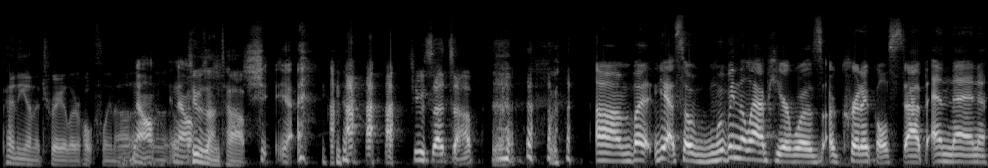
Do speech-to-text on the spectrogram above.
Penny on the trailer. Hopefully not. no, Uh, no. She was on top. She- yeah. she was on top. Um, but yeah, so moving the lab here was a critical step. And then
